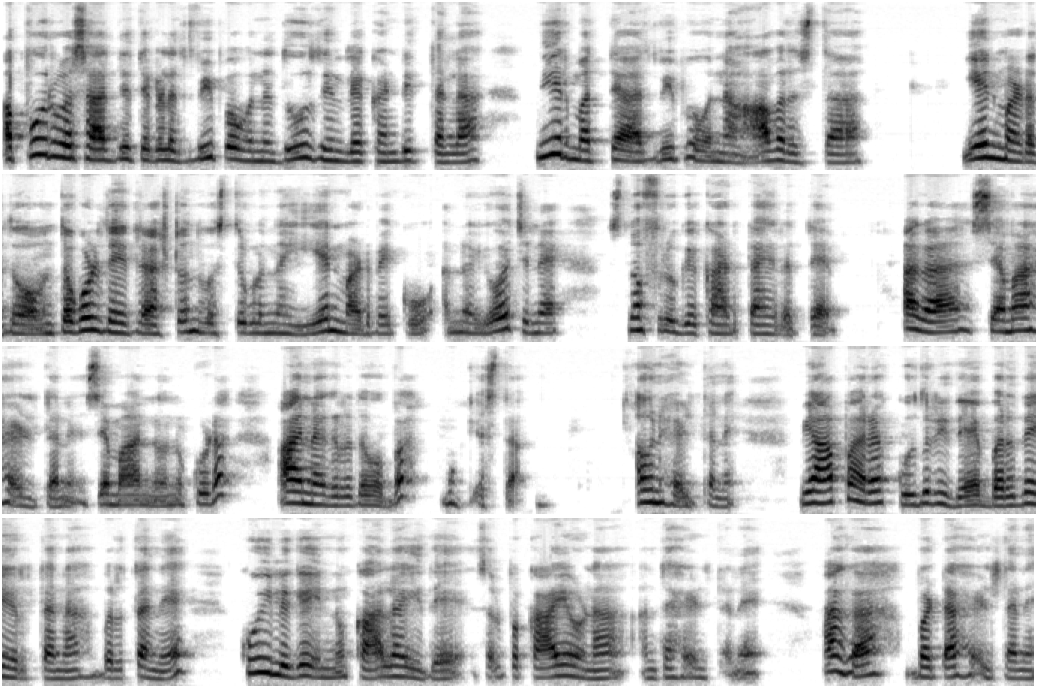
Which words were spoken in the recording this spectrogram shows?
ಅಪೂರ್ವ ಸಾಧ್ಯತೆಗಳ ದ್ವೀಪವನ್ನು ದೂರದಿಂದಲೇ ಕಂಡಿತ್ತಲ್ಲ, ನೀರು ಮತ್ತೆ ಆ ದ್ವೀಪವನ್ನು ಆವರಿಸ್ತಾ, ಏನು ಮಾಡೋದು? ಅವನು ತಗೊಳ್ದೇ ಇದ್ರೆ ಅಷ್ಟೊಂದು ವಸ್ತುಗಳನ್ನ ಏನು ಮಾಡಬೇಕು ಅನ್ನೋ ಯೋಚನೆ ಸ್ನಫ್ರುಗೆ ಕಾಡ್ತಾ ಇರುತ್ತೆ. ಆಗ ಶಮ ಹೇಳ್ತಾನೆ. ಶಮ ಅನ್ನೋನು ಕೂಡ ಆ ನಗರದ ಒಬ್ಬ ಮುಖ್ಯಸ್ಥ. ಅವನು ಹೇಳ್ತಾನೆ, ವ್ಯಾಪಾರ ಕುದುರಿದೆ, ಬರದೇ ಇರ್ತಾನ, ಬರ್ತಾನೆ, ಕುಯ್ಲಿಗೆ ಇನ್ನು ಕಾಲ ಇದೆ, ಸ್ವಲ್ಪ ಕಾಯೋಣ ಅಂತ ಹೇಳ್ತಾನೆ. ಆಗ ಭಟ ಹೇಳ್ತಾನೆ,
